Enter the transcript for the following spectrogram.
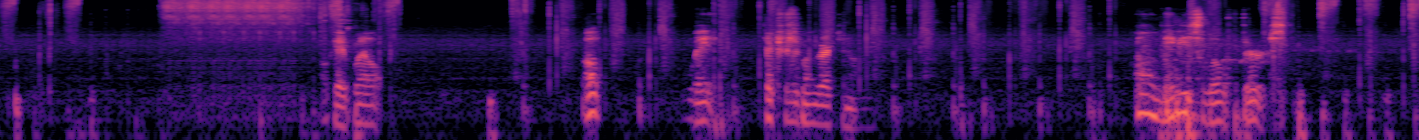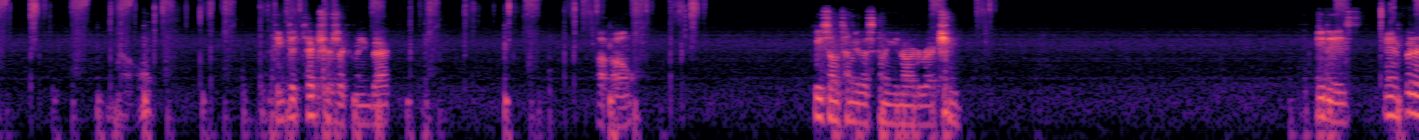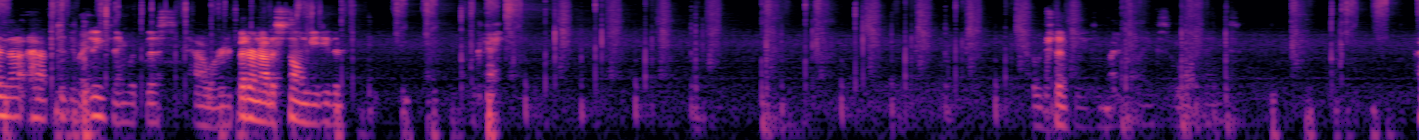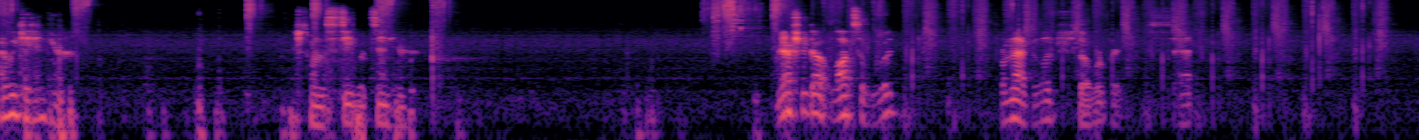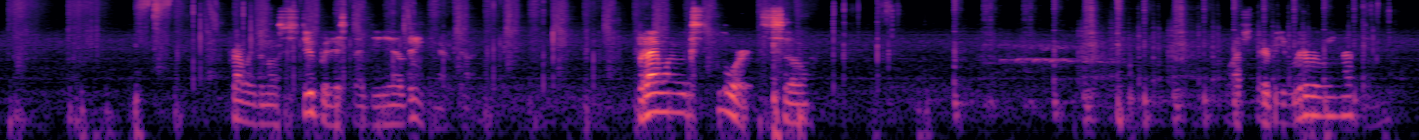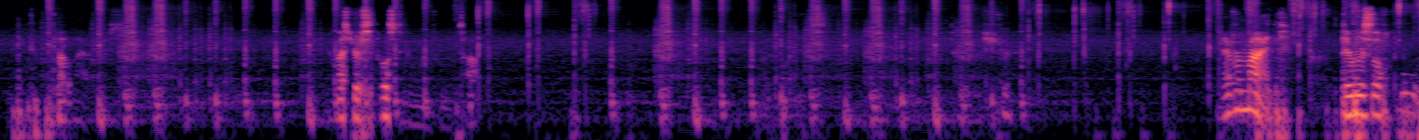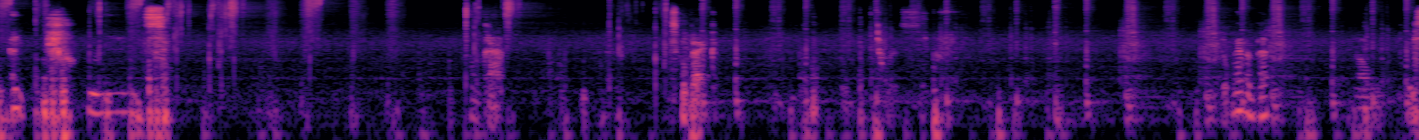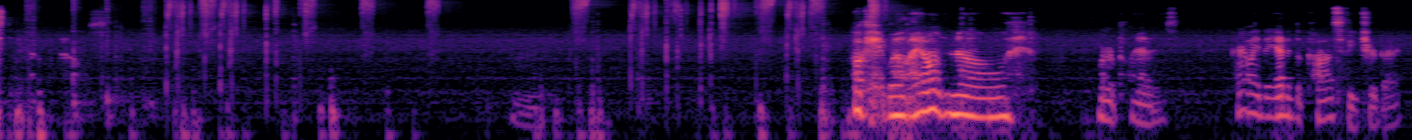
Okay, well. Oh, wait. Textures are going back to normal. Oh, maybe it's low thirst. No. I think the textures are coming back. Uh-oh. Please don't tell me that's coming in our direction. It is. And it better not have to do anything with this tower. It better not assault me either. Okay. Using my planks things. How do we get in here? I just want to see what's in here. We actually got lots of wood from that village, so we're pretty set. Probably the most stupidest idea of anything I've done. But I want to explore it, so... Watch there be literally nothing but ladders. Unless you're supposed to go in from the top. Totally sure. Never mind. There was a whole entrance. Okay. Let's go back. To where it's safe. Don't we have a bed? No, we placed it out of the house. Hmm. Okay, well, I don't know what our plan is. Apparently, they added the pause feature back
